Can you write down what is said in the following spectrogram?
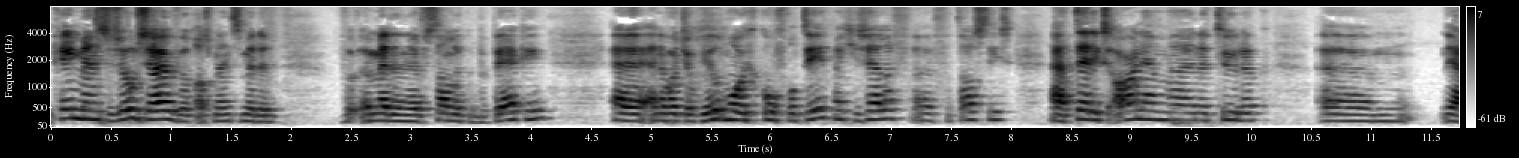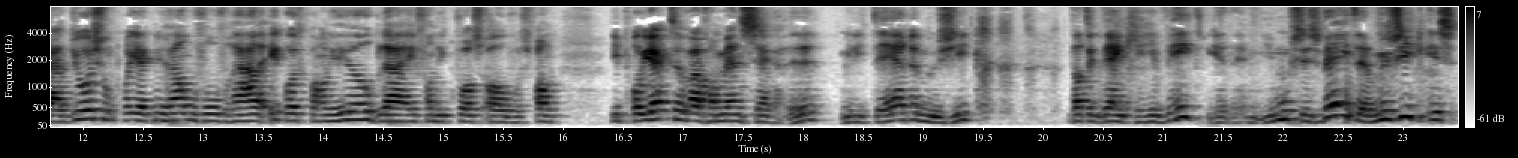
geen mensen zo zuiver als mensen met een, met een verstandelijke beperking. Uh, en dan word je ook heel mooi geconfronteerd met jezelf. fantastisch. Nou, TEDx Arnhem natuurlijk. Um, ja, het Joyson project nu helemaal vol verhalen. Ik word gewoon heel blij van die crossovers. Van die projecten waarvan mensen zeggen, huh, militaire muziek. Dat ik denk, je, weet, je, je moest eens weten. Muziek is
